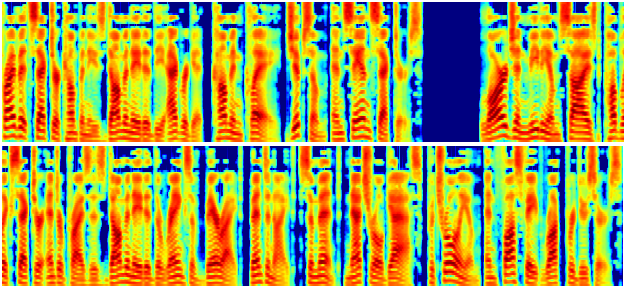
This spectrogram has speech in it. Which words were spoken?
Private sector companies dominated the aggregate, common clay, gypsum, and sand sectors. Large and medium-sized public sector enterprises dominated the ranks of barite, bentonite, cement, natural gas, petroleum, and phosphate rock producers.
